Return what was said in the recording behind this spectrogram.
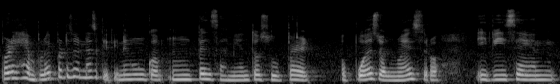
Por ejemplo, hay personas que tienen un, un pensamiento súper opuesto al nuestro y dicen,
